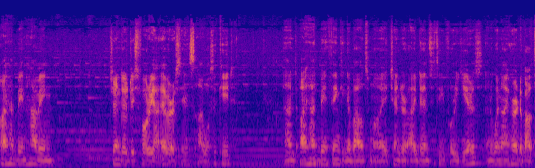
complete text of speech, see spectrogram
I had been having gender dysphoria ever since I was a kid. And I had been thinking about my gender identity for years. And when I heard about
